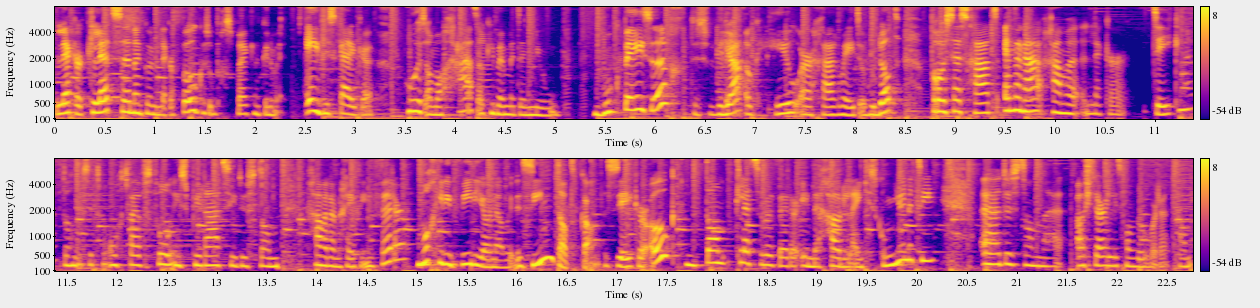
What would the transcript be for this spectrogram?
lekker kletsen, dan kunnen we lekker focussen op het gesprek. Dan kunnen we even kijken hoe het allemaal gaat. Ook je bent met een nieuw boek bezig, dus we willen ja. ook heel erg graag weten hoe dat proces gaat. En daarna gaan we lekker tekenen. Dan zitten we ongetwijfeld vol inspiratie, dus dan gaan we daar nog even in verder. Mocht je die video nou willen zien, dat kan zeker ook. Dan kletsen we verder in de Gouden Lijntjes community. Uh, dus dan, uh, als je daar lid van wil worden, dan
